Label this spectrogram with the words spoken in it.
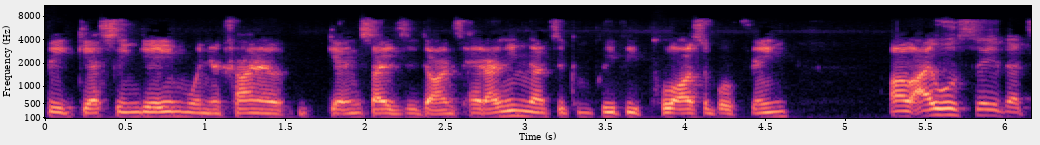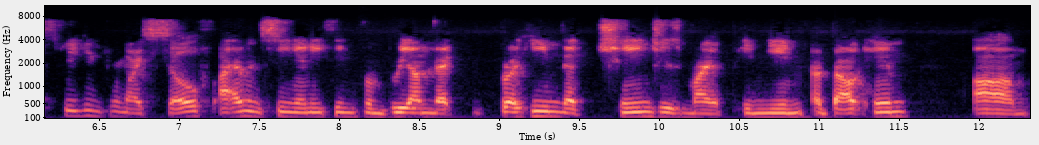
big guessing game when you're trying to get inside Zidane's head. I think that's a completely plausible thing. Uh, I will say that speaking for myself, I haven't seen anything from Brahim that Brahim that changes my opinion about him. Um,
